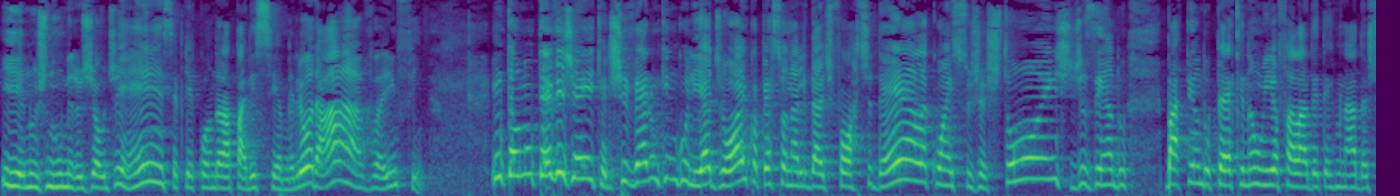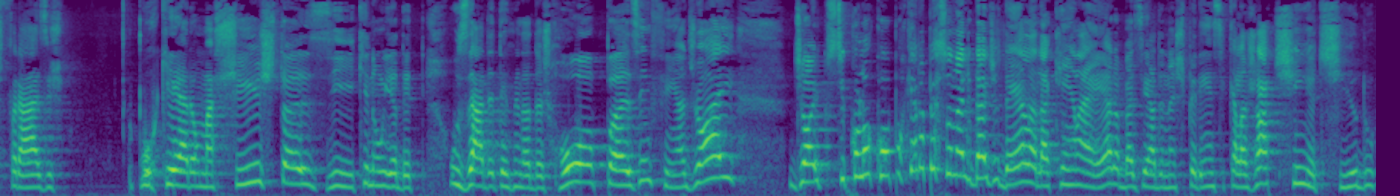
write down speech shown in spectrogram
e nos números de audiência, porque quando ela aparecia melhorava, enfim. Então não teve jeito, eles tiveram que engolir a Joy com a personalidade forte dela, com as sugestões, dizendo, batendo o pé que não ia falar determinadas frases porque eram machistas e que não ia de usar determinadas roupas, enfim, a Joy Joy se colocou porque era a personalidade dela, da quem ela era, baseada na experiência que ela já tinha tido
